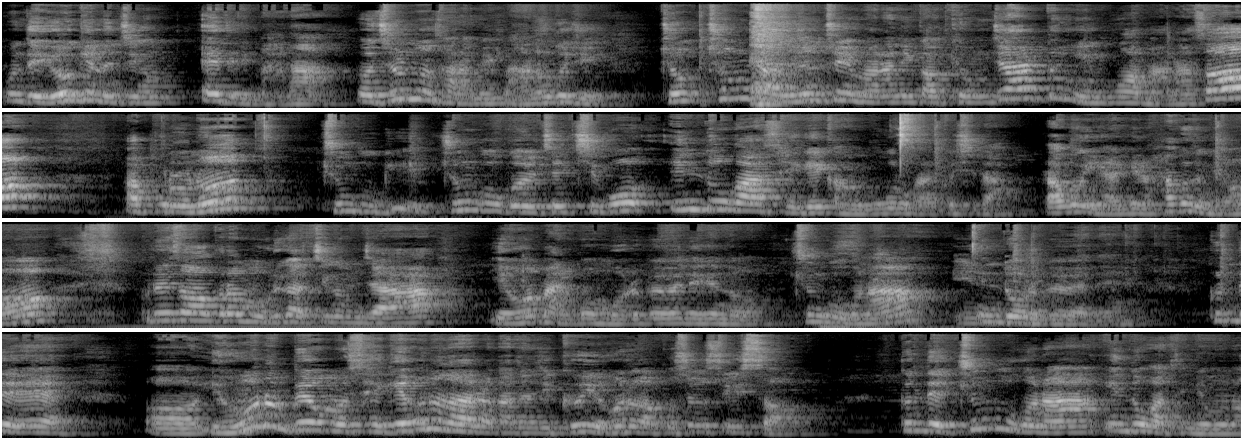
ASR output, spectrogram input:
근데 여기는 지금 애들이 많아. 그 젊은 사람이 많은 거지. 저- 청자 연령층이 많으니까 경제활동 인구가 많아서 앞으로는 중국이 중국을 제치고 인도가 세계 강국으로 갈 것이다. 라고 이야기를 하거든요. 그래서 그러면 우리가 지금 자 영어 말고 뭐를 배워야 되겠노? 중국어나 인도를 배워야 돼. 근데 어, 영어는 배우면 세계 어느 나라를 가든지 그 영어를 갖고 쓸 수 있어. 근데 중국어나 인도 같은 경우는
